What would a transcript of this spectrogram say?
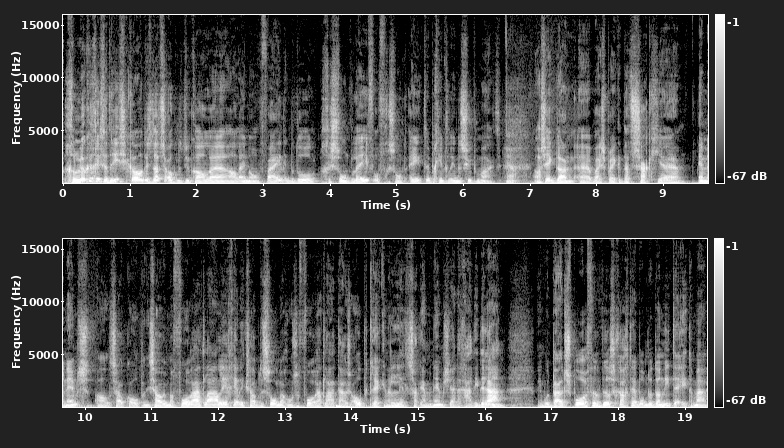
gelukkig is het risico, dus dat is ook natuurlijk al, al enorm fijn. Ik bedoel, gezond leven of gezond eten begint al in de supermarkt. Ja. Als ik dan, wij spreken dat zakje M&M's al zou kopen. Die zou in mijn voorraadla liggen. En ik zou op de zondag onze voorraadla thuis opentrekken. En dan ligt zak M&M's. Ja, dan gaat die eraan. Je moet buitensporen veel wilskracht hebben om dat dan niet te eten. Maar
